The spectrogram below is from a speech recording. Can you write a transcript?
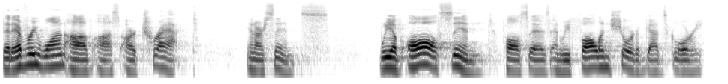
That every one of us are trapped in our sins. We have all sinned, Paul says, and we've fallen short of God's glory.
